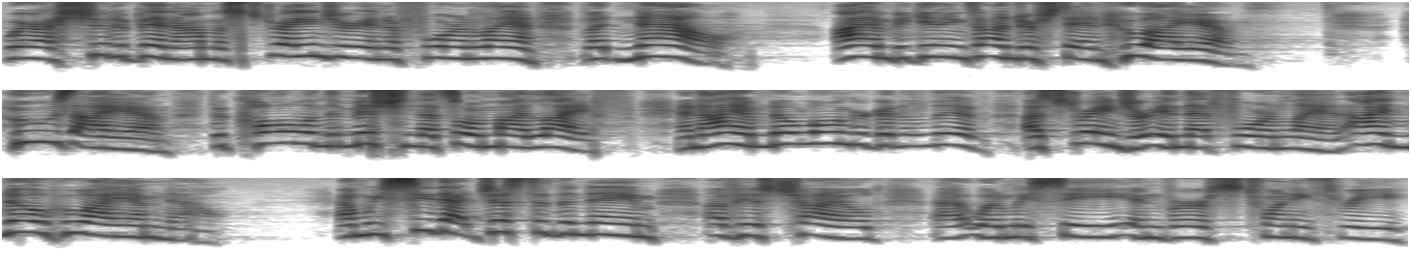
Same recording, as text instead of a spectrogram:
where I should have been. I'm a stranger in a foreign land. But now I am beginning to understand who I am, whose I am, the call and the mission that's on my life. And I am no longer going to live a stranger in that foreign land. I know who I am now. And we see that just in the name of his child uh, when we see in verse 23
